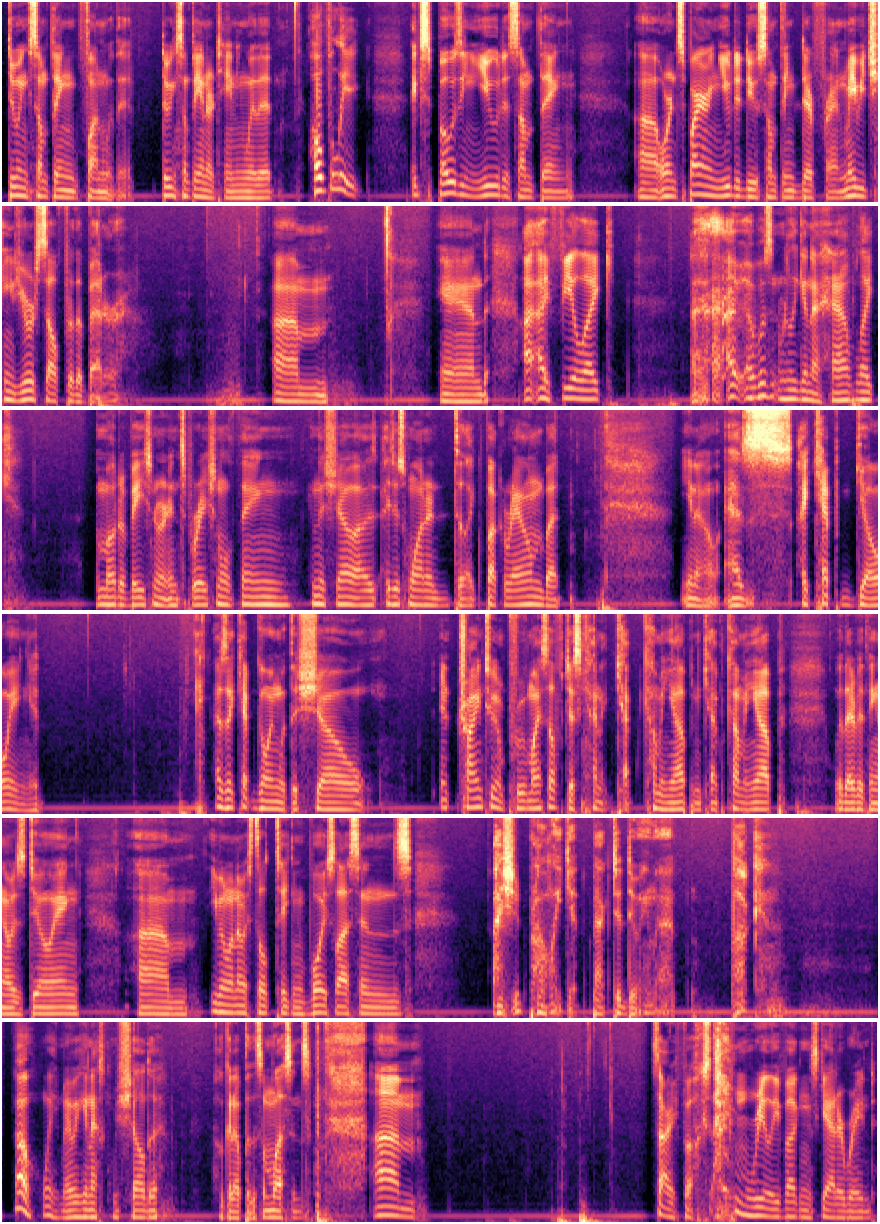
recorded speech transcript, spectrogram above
doing something fun with it, doing something entertaining with it, hopefully exposing you to something uh, or inspiring you to do something different, maybe change yourself for the better. Um, and I, I feel like I, I wasn't really gonna have like a motivation or inspirational thing in the show. I, was, I just wanted to like fuck around, but you know, as I kept going, it as I kept going with the show, trying to improve myself just kind of kept coming up and kept coming up with everything I was doing. Um, even when I was still taking voice lessons, I should probably get back to doing that. Fuck. Oh, wait, maybe we can ask Michelle to hook it up with some lessons. Um, sorry, folks. I'm really fucking scatterbrained.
